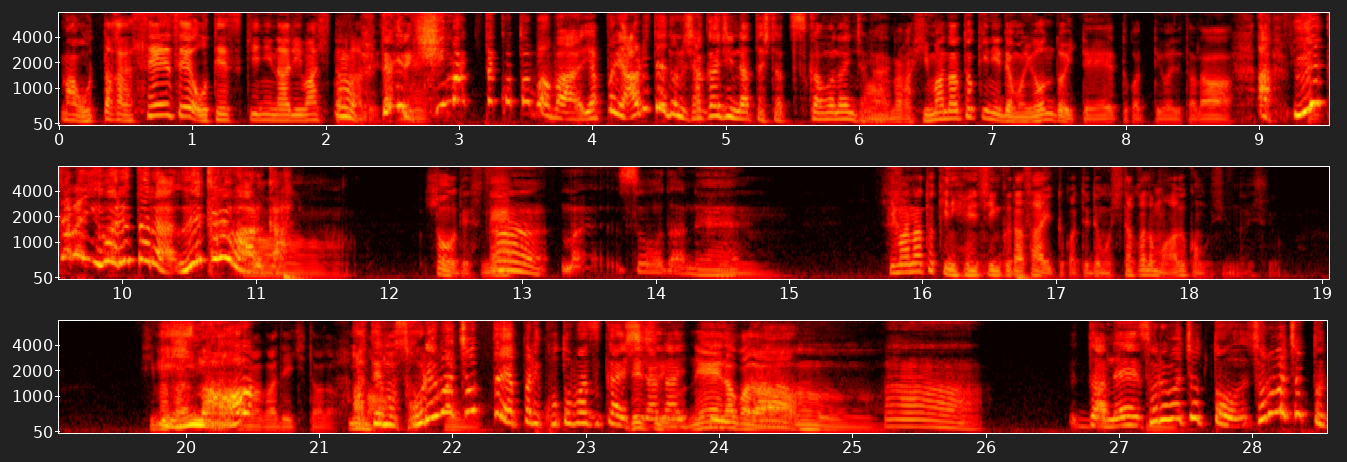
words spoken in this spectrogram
まあおだからせいぜいお手すきになりましたうん、らですね、だけど暇って言葉はやっぱりある程度の社会人になった人は使わないんじゃない、うん。なんか暇な時にでも読んどいてとかって言われたら。あ上から言われたら上からはあるか。ー。そうですね、うん。まあそうだね、うん暇な時に返信くださいとかってでも下からもあるかもしれないですよ。暇が今？暇ができたら。あでもそれはちょっとやっぱり言葉遣い知らないっていうか、ね。だから、うん。ああ。だね。それはちょっとそれはちょっと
